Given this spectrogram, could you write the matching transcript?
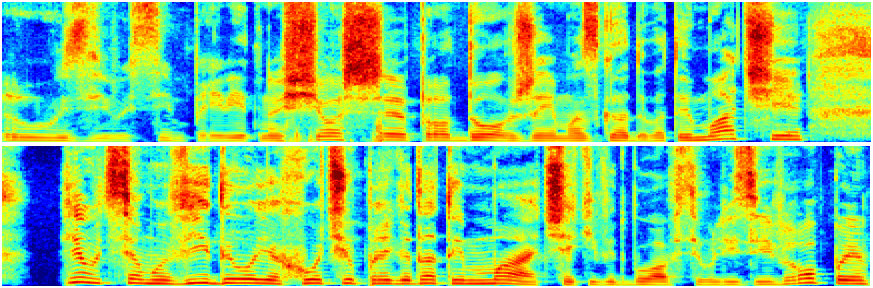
Друзі, усім привіт! Ну що ж, продовжуємо згадувати матчі. І у цьому відео я хочу пригадати матч, який відбувався у Лізі Європи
